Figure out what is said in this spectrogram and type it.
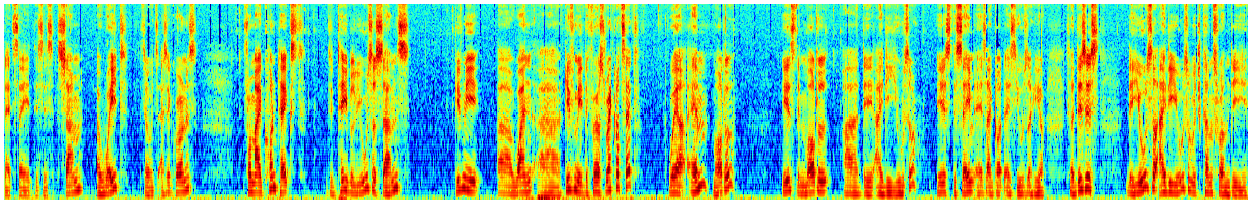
Let's say this is sum await, so it's asynchronous. For my context, the table user sums give me uh, one uh, give me the first record set where m model is the model uh, the ID user is the same as I got as user here. So this is the user ID user, which comes from the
